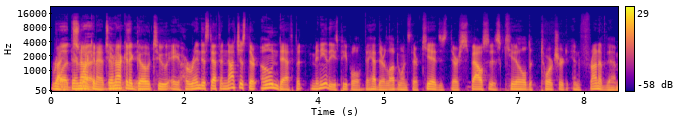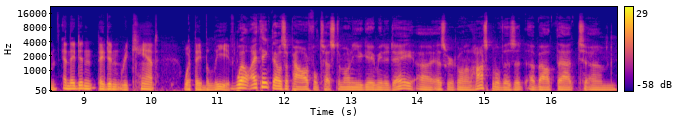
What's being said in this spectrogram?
Right. blood, they're not gonna they're not gonna tears, yeah. go to a horrendous death, and not just their own death, but many of these people they had their loved ones, their kids, their spouses killed, tortured in front of them, and they didn't they didn't recant what they believed. Well, I think that was a powerful testimony you gave me today uh, as we were going on a hospital visit about that um,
